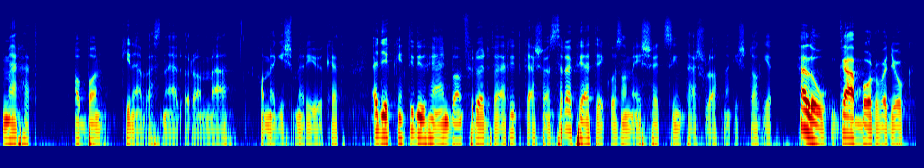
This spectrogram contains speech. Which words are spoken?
Mert hát abban ki nem veszne el örömmel, ha megismeri őket. Egyébként időhiányban fürödve ritkásan szerepjátékozom, és egy szintársulatnak is tagja. Hello, Gábor vagyok.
